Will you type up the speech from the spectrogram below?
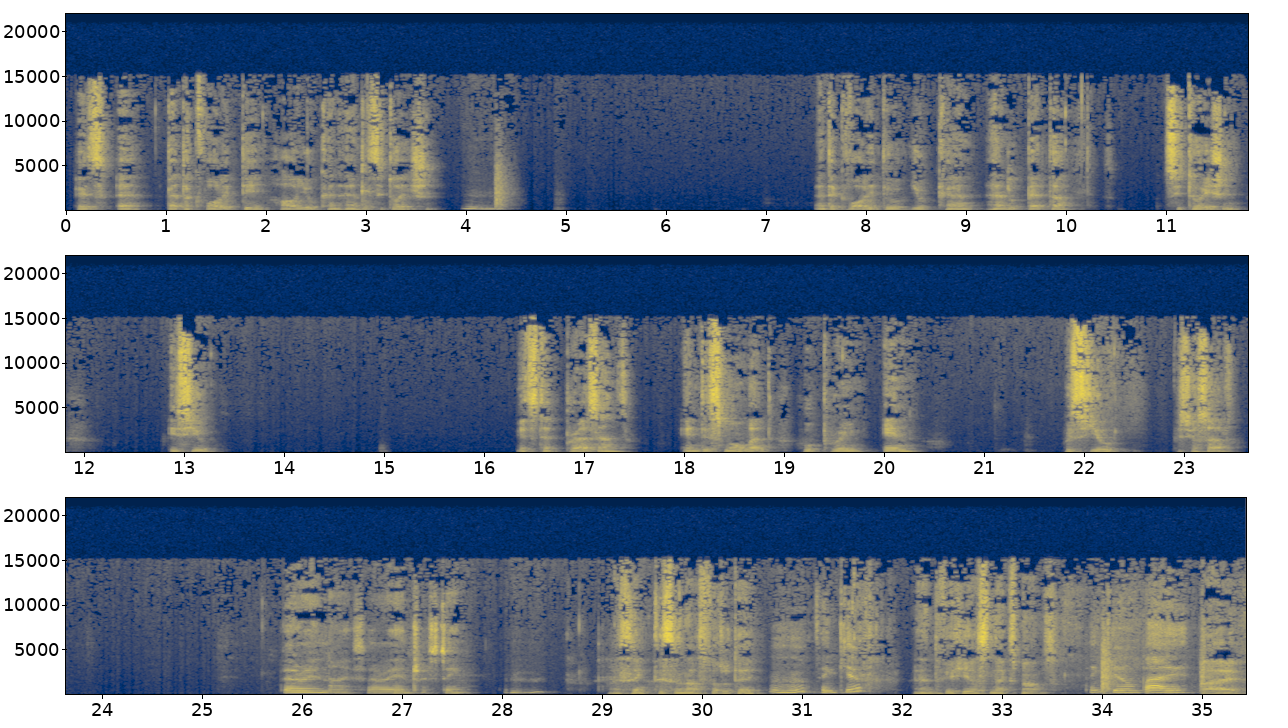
it's a better quality how you can handle situation. And the quality you can handle better situation is you. It's the presence in this moment who bring in with you, with yourself. Very nice, very interesting. I think this is enough for today hmm Thank you. and we hear us next month. Thank you. Bye. Bye.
